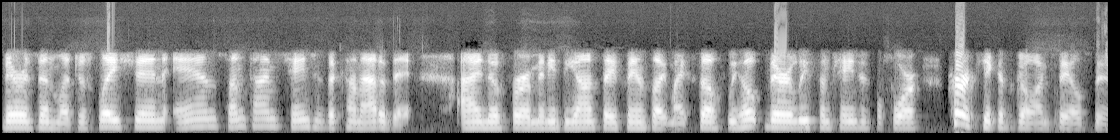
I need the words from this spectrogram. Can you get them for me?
there has been legislation and sometimes changes that come out of it. I know for many Beyonce fans like myself, we hope there are at least some changes before her tickets go on sale soon.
